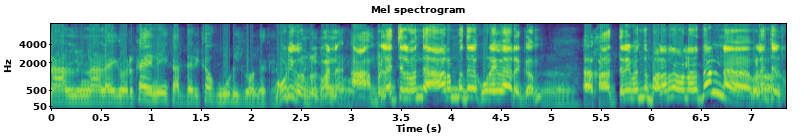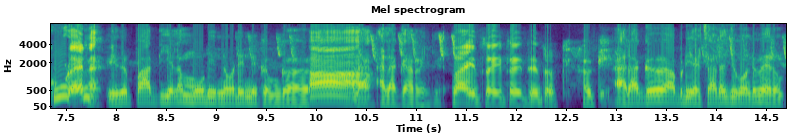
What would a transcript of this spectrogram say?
நாலு நாளைக்கு ஒருக்கா இனி கத்தரிக்காய் கூடி கொண்டு கூடி கொண்டிருக்கும் என்ன? ஆ. விளைச்சல் வந்து ஆரம்பத்துல குறைவா இருக்கும். கத்திரி வந்து வளர வளர தான் விளைச்சல் கூட என்ன? இது பாத்தியெல்லாம் மூடி இன்னொடி நிற்கும். அலக்கறிஞ்சு right right right right okay okay அலக்கு அப்படியே சடைச்சு கொண்டு வரும்.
